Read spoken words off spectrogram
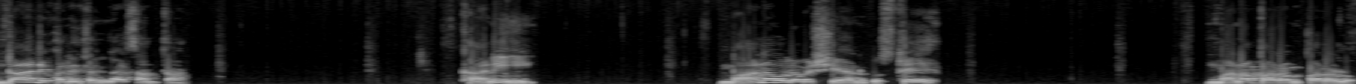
దాని ఫలితంగా సంతానం. కానీ మానవుల విషయానికి వస్తే మన పరంపరలో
